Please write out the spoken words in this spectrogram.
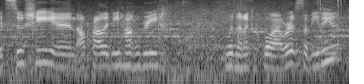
it's sushi and I'll probably be hungry within a couple hours of eating it.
